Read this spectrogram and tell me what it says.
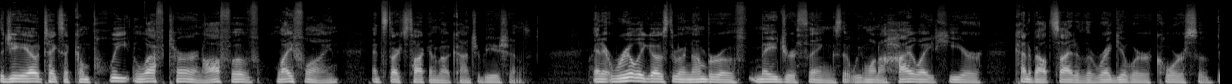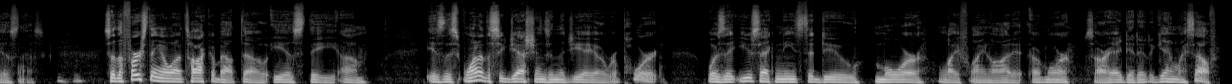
the GAO takes a complete left turn off of Lifeline and starts talking about contributions. And it really goes through a number of major things that we want to highlight here, kind of outside of the regular course of business. Mm-hmm. So the first thing I want to talk about, though, is the um, is this one of the suggestions in the GAO report was that USAC needs to do more Lifeline audit or more. Sorry, I did it again myself.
